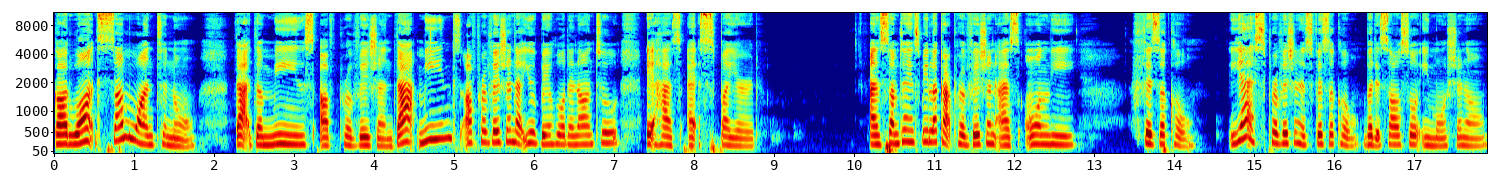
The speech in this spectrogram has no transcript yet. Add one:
God wants someone to know that the means of provision, that means of provision that you've been holding on to, it has expired. And sometimes we look at provision as only physical. Yes, provision is physical, but it's also emotional.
